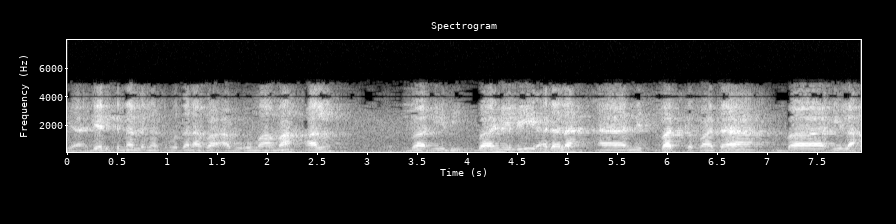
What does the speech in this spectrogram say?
ya, dia dikenal dengan sebutan apa? Abu Umamah Al-Bahili. Bahili adalah uh, nisbat kepada Bahilah.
